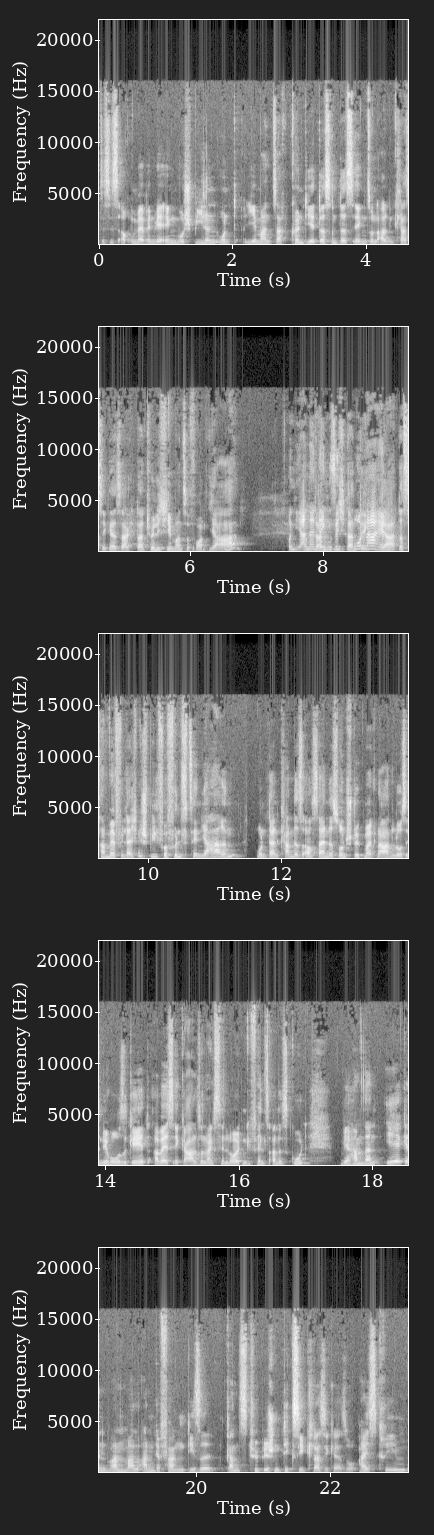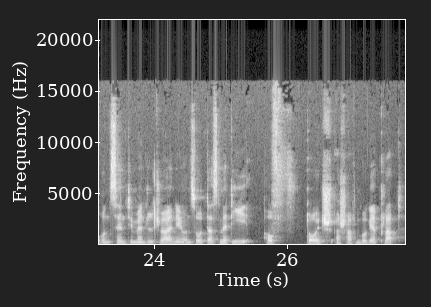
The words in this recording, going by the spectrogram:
Das ist auch immer, wenn wir irgendwo spielen und jemand sagt, könnt ihr das und das, irgend so einen alten Klassiker, sagt natürlich jemand sofort ja. Und die Und anderen dann, denken sich, dann oh denken, nein. ja, das haben wir vielleicht gespielt vor 15 Jahren. Und dann kann das auch sein, dass so ein Stück mal gnadenlos in die Hose geht. Aber ist egal, solange es den Leuten gefällt, ist alles gut. Wir haben dann irgendwann mal angefangen, diese ganz typischen Dixie-Klassiker, so Ice Cream und Sentimental Journey und so, dass man die auf Deutsch Aschaffenburger Platt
